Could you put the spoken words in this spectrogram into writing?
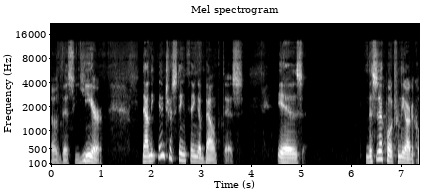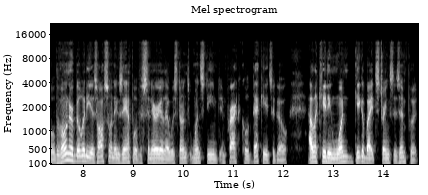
of this year. Now the interesting thing about this is this is a quote from the article. The vulnerability is also an example of a scenario that was done once deemed impractical decades ago, allocating one gigabyte strings as input,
